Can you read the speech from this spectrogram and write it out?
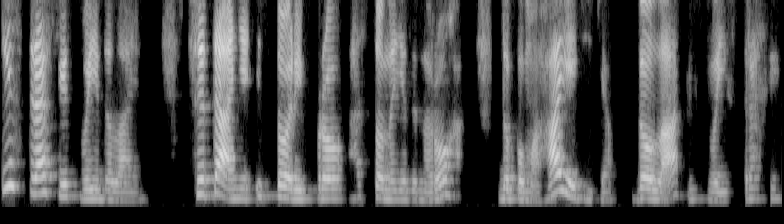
і страхи свої долаємо. Читання історій про Гастона Єдинорога допомагає дітям долати свої страхи.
